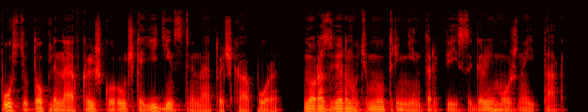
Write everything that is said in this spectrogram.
Пусть утопленная в крышку ручка единственная точка опоры, но развернуть внутренний интерфейс игры можно и так.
